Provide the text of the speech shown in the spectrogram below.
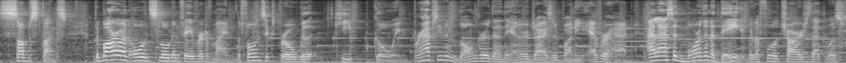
substance. To borrow an old slogan favorite of mine, the Phone 6 Pro will keep going, perhaps even longer than the Energizer Bunny ever had. I lasted more than a day with a full charge that was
